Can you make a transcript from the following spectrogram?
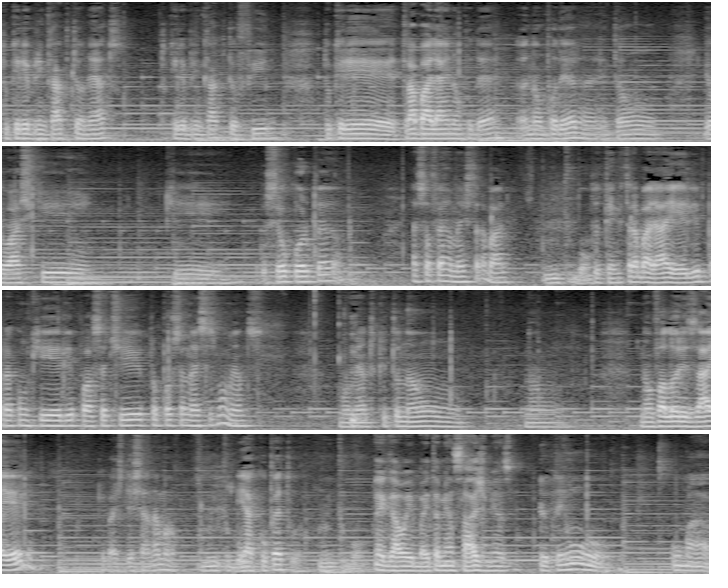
Tu querer brincar com teu neto, tu querer brincar com teu filho, tu querer trabalhar e não puder, não poder, né? Então eu acho que que o seu corpo é, é sua ferramenta de trabalho. Muito bom. Tu tem que trabalhar ele para com que ele possa te proporcionar esses momentos. Momento que tu não não não valorizar ele, que vai te deixar na mão. Muito bom. E a culpa é tua. Muito bom. Legal aí, baita mensagem mesmo. Eu tenho uma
